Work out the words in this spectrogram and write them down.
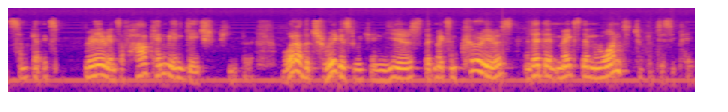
some experience of how can we engage people. What are the triggers we can use that makes them curious and that, that makes them want to participate?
